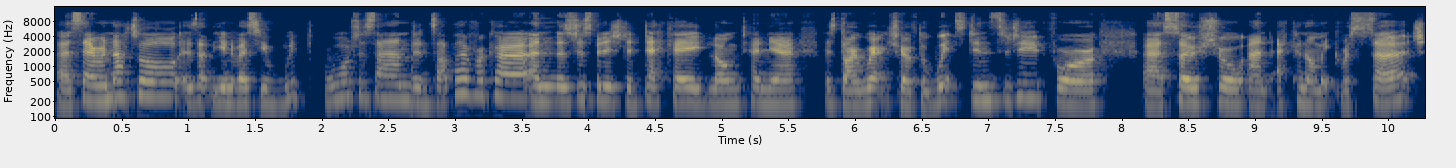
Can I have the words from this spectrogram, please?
Uh, Sarah Nuttall is at the University of Witwatersrand in South Africa and has just finished a decade-long tenure as director of the Wits Institute for uh, Social and Economic Research.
